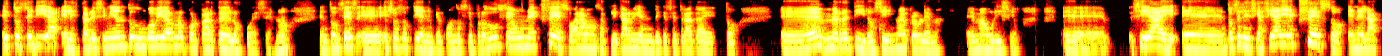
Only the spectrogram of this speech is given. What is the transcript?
esto sería el establecimiento de un gobierno por parte de los jueces. ¿no? Entonces, ellos sostienen que cuando se produce un exceso, ahora vamos a explicar bien de qué se trata esto, me retiro, sí, no hay problema. Eh, Mauricio. Eh, si hay, eh, entonces les decía, si hay exceso en, la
